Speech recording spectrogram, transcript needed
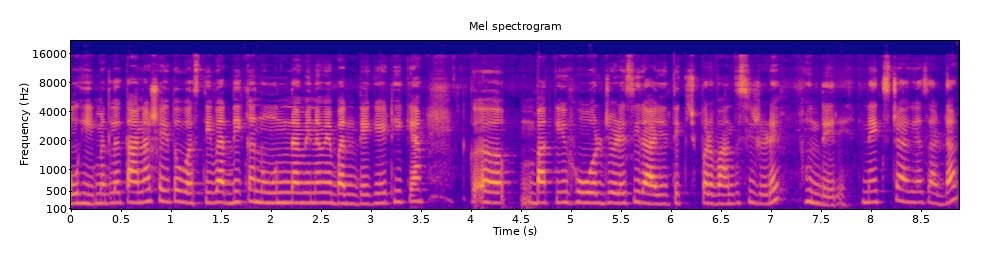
ਉਹੀ ਮਤਲਬ ਤਾਨਾਸ਼ਾਹੀ ਤੋਂ ਵਸਤੀਵਾਦੀ ਕਾਨੂੰਨ ਨਵੇਂ-ਨਵੇਂ ਬਣਦੇ ਗਏ ਠੀਕ ਹੈ। ਅ, ਬਾਕੀ ਹੋਰ ਜਿਹੜੇ ਸੀ ਰਾਜਨੀਤਿਕ ਚ ਪ੍ਰਬੰਧ ਸੀ ਜਿਹੜੇ ਹੁੰਦੇ ਰਹੇ। ਨੈਕਸਟ ਆ ਗਿਆ ਸਾਡਾ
